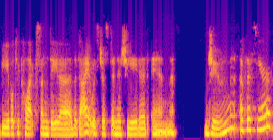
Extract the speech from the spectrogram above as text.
be able to collect some data. The diet was just initiated in June of this year.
